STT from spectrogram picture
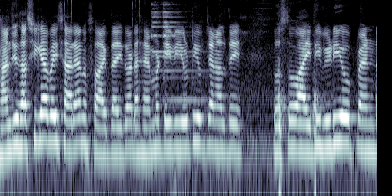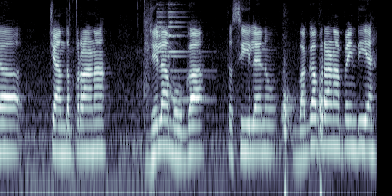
ਹਾਂਜੀ, ਸਤਿ ਸ਼੍ਰੀ ਅਕਾਲ ਬਾਈ ਸਾਰਿਆਂ ਨੂੰ, ਸਵਾਗਤ ਹੈ ਜੀ ਤੁਹਾਡਾ ਹੈਮਰ ਟੀਵੀ YouTube ਚੈਨਲ ਤੇ। ਦੋਸਤੋ, ਅੱਜ ਦੀ ਵੀਡੀਓ ਪਿੰਡ ਚੰਦ ਪੁਰਾਣਾ, ਜ਼ਿਲ੍ਹਾ ਮੋਗਾ, ਤਹਿਸੀਲ ਇਹਨੂੰ ਬਾਗਾ ਪੁਰਾਣਾ ਪੈਂਦੀ ਹੈ।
